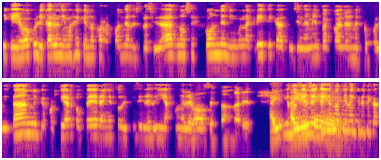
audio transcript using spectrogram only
y que llevó a publicar una imagen que no corresponde a nuestra ciudad. No se esconde ninguna crítica al funcionamiento actual del metropolitano y que, por cierto, opera en estos difíciles días con elevados estándares. ellos, no tienen, críticas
